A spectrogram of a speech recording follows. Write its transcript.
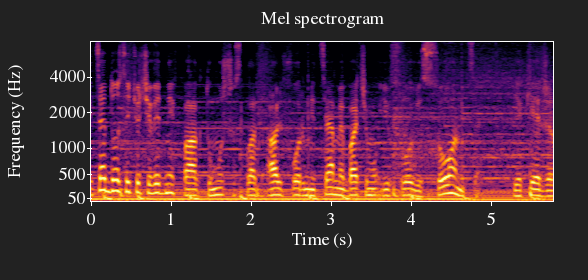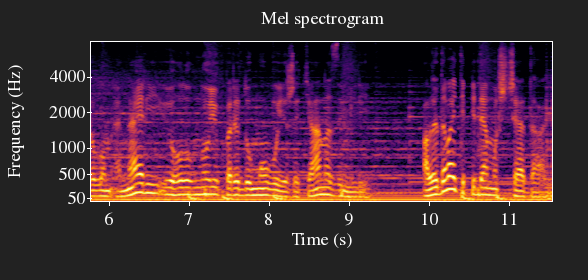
І це досить очевидний факт, тому що склад аль в формі це ми бачимо і в слові сонце, яке джерелом енергії і головною передумовою життя на землі. Але давайте підемо ще далі.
